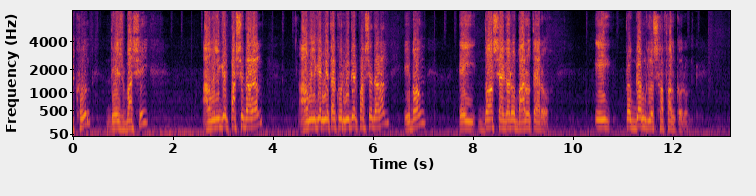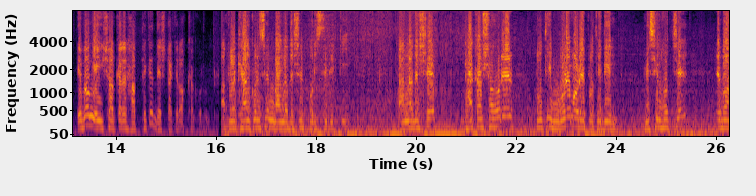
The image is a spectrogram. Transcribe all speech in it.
এখন দেশবাসী আওয়ামী লীগের পাশে দাঁড়ান, আওয়ামী লীগের নেতাকর্মীদের পাশে দাঁড়ান এবং এই দশ, এগারো, বারো, তেরো এই প্রোগ্রামগুলো সফল করুন এবং এই সরকারের হাত থেকে দেশটাকে রক্ষা করুন। আপনারা খেয়াল করেছেন বাংলাদেশের পরিস্থিতি কি? বাংলাদেশের ঢাকা শহরের প্রতি মোড়ে মোড়ে প্রতিদিন মিছিল হচ্ছে এবং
